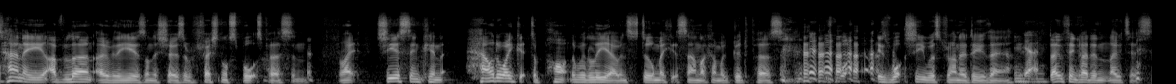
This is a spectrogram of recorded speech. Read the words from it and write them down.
Tanni, I've learned over the years on the show, is a professional sports person, right? She is thinking, how do I get to partner with Leo and still make it sound like I'm a good person? is, what, is what she was trying to do there. Yeah. Don't think I didn't notice.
